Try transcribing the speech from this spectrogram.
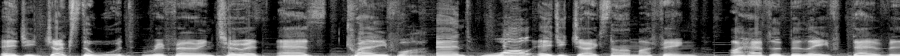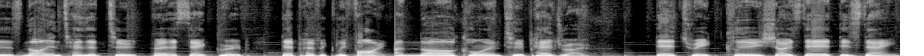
edgy jokester would, referring to it as 24. And while edgy jokes aren't my thing, I have to believe that if it is not intended to hurt a set group, they're perfectly fine. And according to Pedro. Their tweet clearly shows their disdain.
